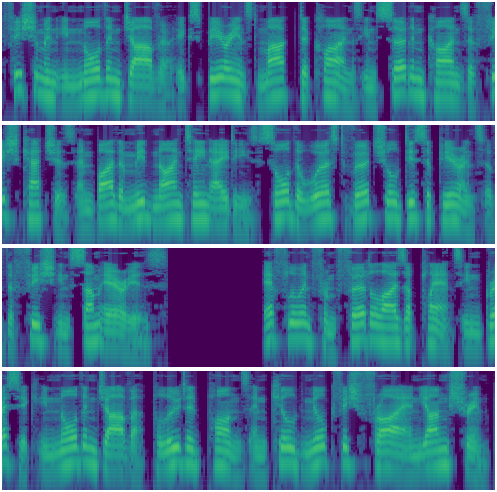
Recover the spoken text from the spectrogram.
Fishermen in northern Java experienced marked declines in certain kinds of fish catches and by the mid-1980s saw the worst virtual disappearance of the fish in some areas. Effluent from fertilizer plants in Gresik in northern Java polluted ponds and killed milkfish fry and young shrimp.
